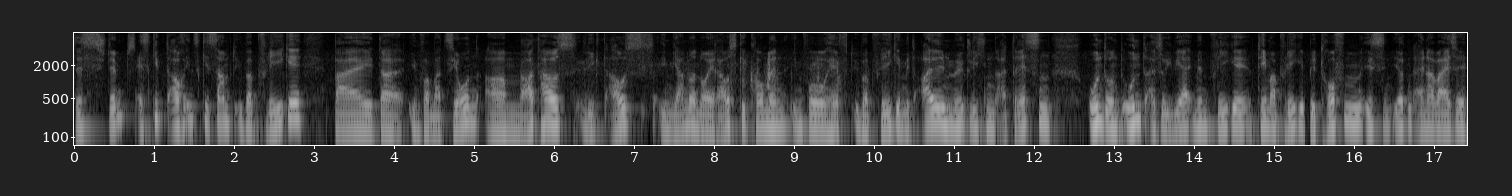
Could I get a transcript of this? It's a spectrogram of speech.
das stimmt. Es gibt auch insgesamt über Pflege bei der Information am Rathaus liegt aus, im Januar neu rausgekommen, Infoheft über Pflege mit allen möglichen Adressen und, und, und. Also wer mit dem Pflege, Thema Pflege betroffen ist in irgendeiner Weise,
